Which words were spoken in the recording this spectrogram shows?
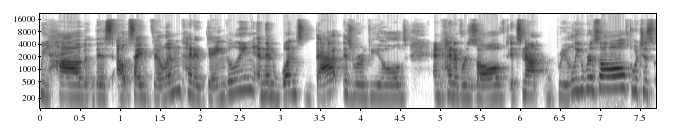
we have this outside villain kind of dangling. And then once that is revealed and kind of resolved, it's not really resolved, which is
